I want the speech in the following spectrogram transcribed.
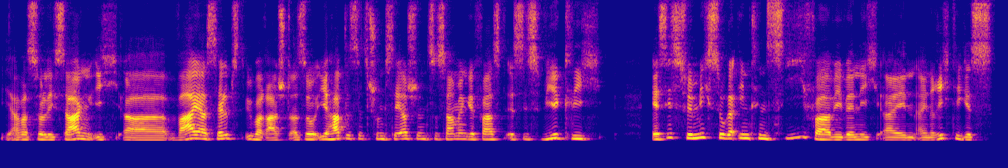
Ja, was soll ich sagen? Ich äh, war ja selbst überrascht. Also ihr habt es jetzt schon sehr schön zusammengefasst. Es ist wirklich, es ist für mich sogar intensiver, wie wenn ich ein, ein richtiges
